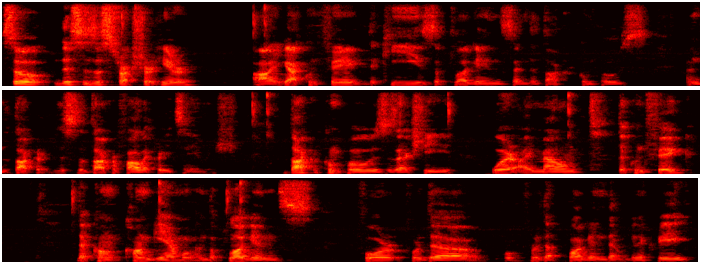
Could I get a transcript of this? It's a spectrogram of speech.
So this is a structure here. Uh, you got config, the keys, the plugins, and the Docker Compose. And the Docker, this is the Docker file that creates the image. Docker Compose is actually where I mount the config, the con, con YAML, and the plugins for for the for, for that plugin that we're gonna create.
